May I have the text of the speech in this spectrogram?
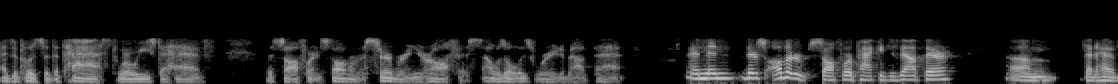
as opposed to the past where we used to have the software installed on a server in your office. I was always worried about that. And then there's other software packages out there um, that have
